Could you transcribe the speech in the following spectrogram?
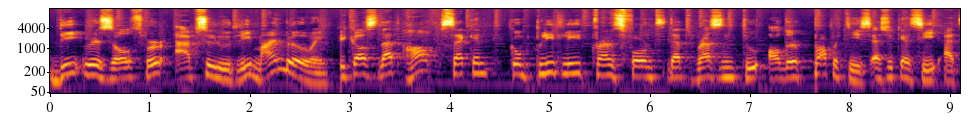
the results were absolutely mind-blowing because that half second completely transformed that resin to other properties as you can see at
